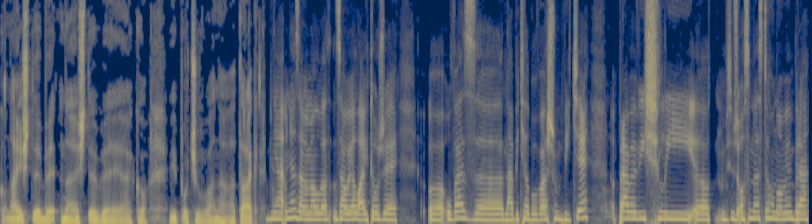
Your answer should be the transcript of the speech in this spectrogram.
ako na Eštebe, na Eštebe ako vypočúvaná a tak. Mňa, mňa zaujímalo, zaujalo aj to, že uh, u vás uh, na byte alebo v vašom byte práve vyšli, uh, myslím, že 18. novembra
